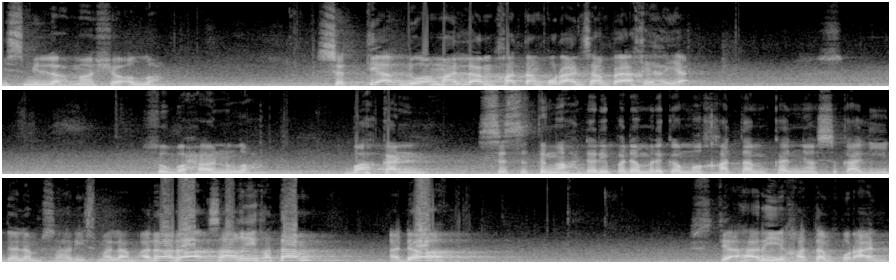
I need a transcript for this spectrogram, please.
Bismillah Masya Allah Setiap dua malam khatam Quran sampai akhir hayat Subhanallah. Bahkan sesetengah daripada mereka mengkhatamkannya sekali dalam sehari semalam. Ada tak sehari khatam? Ada. Setiap hari khatam Quran?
